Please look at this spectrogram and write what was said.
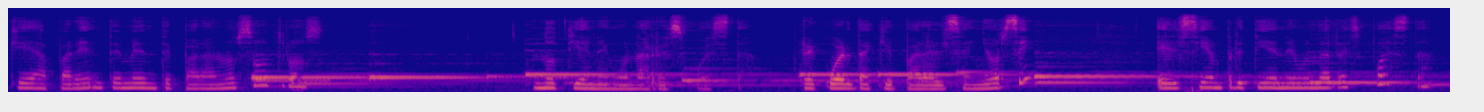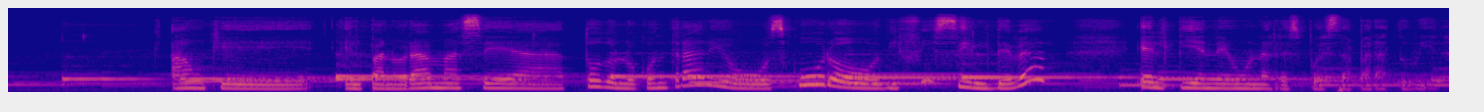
que aparentemente para nosotros no tienen una respuesta. Recuerda que para el Señor sí, Él siempre tiene una respuesta. Aunque el panorama sea todo lo contrario, oscuro o difícil de ver, Él tiene una respuesta para tu vida.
